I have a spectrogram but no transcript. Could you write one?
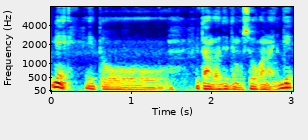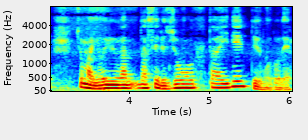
ね、えっ、ー、と、負担が出てもしょうがないんで、ちょ、まあ余裕が出せる状態でということで、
